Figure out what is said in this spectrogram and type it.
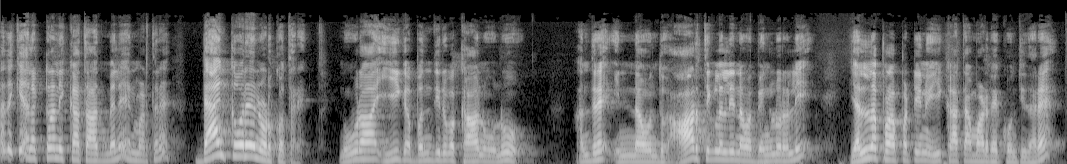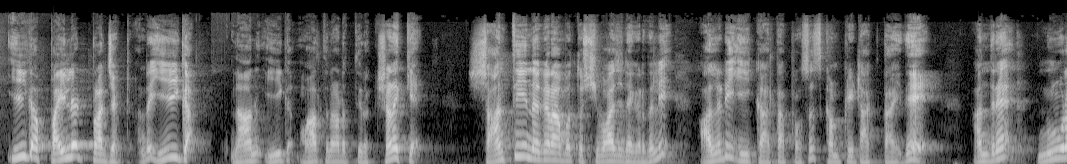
ಅದಕ್ಕೆ ಎಲೆಕ್ಟ್ರಾನಿಕ್ ಖಾತಾ ಆದಮೇಲೆ ಏನು ಮಾಡ್ತಾರೆ? ಬ್ಯಾಂಕ್ ಅವರೇ ನೋಡ್ಕೋತಾರೆ. ನೂರ ಈಗ ಬಂದಿರುವ ಕಾನೂನು, ಅಂದರೆ ಇನ್ನು ಒಂದು ಆರು ತಿಂಗಳಲ್ಲಿ ನಮ್ಮ ಬೆಂಗಳೂರಲ್ಲಿ ಎಲ್ಲ ಪ್ರಾಪರ್ಟಿನೂ ಈ ಖಾತಾ ಮಾಡಬೇಕು ಅಂತಿದ್ದಾರೆ. ಈಗ ಪೈಲಟ್ ಪ್ರಾಜೆಕ್ಟ್, ಅಂದರೆ ಈಗ ನಾನು ಈಗ ಮಾತನಾಡುತ್ತಿರೋ ಕ್ಷಣಕ್ಕೆ ಶಾಂತಿನಗರ ಮತ್ತು ಶಿವಾಜಿನಗರದಲ್ಲಿ ಆಲ್ರೆಡಿ ಈ ಖಾತಾ ಪ್ರೋಸೆಸ್ ಕಂಪ್ಲೀಟ್ ಆಗ್ತಾ ಇದೆ. ಅಂದರೆ ನೂರ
